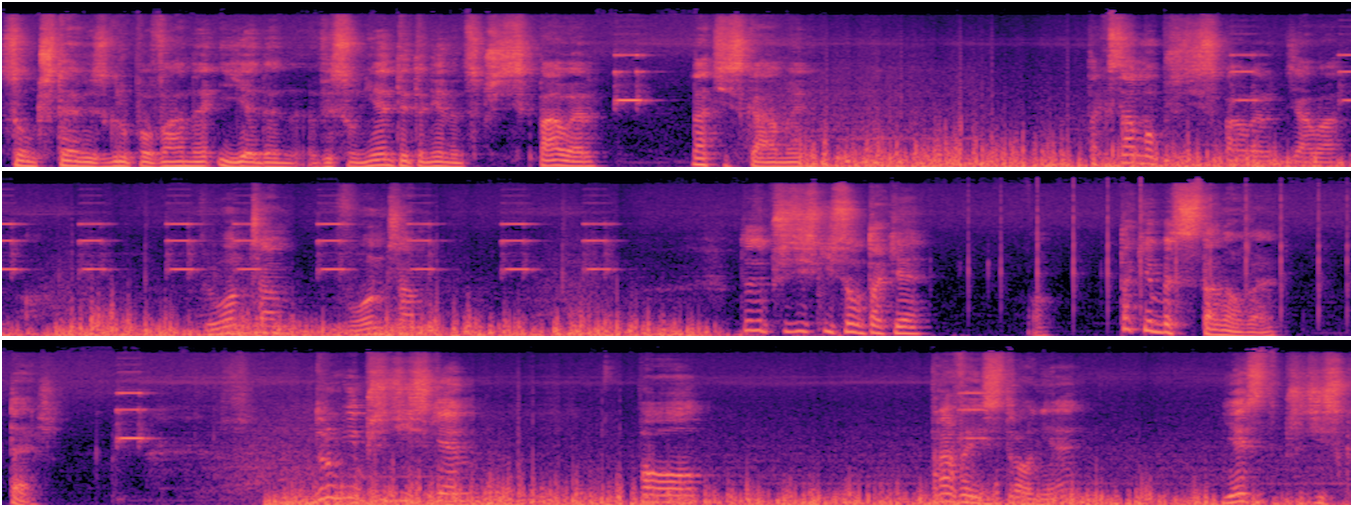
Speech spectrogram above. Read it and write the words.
Są cztery zgrupowane i jeden wysunięty, ten jeden z przycisk power. Naciskamy. Tak samo przycisk power działa. O. Wyłączam, włączam. Wtedy przyciski są takie, o, takie bezstanowe też. Drugim przyciskiem po prawej stronie jest przycisk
